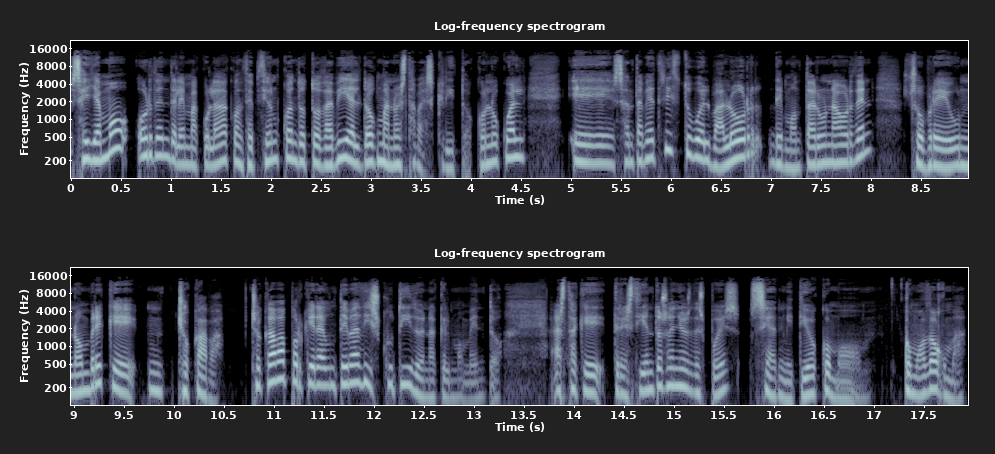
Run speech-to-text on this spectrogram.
se llamó Orden de la Inmaculada Concepción cuando todavía el dogma no estaba escrito, con lo cual eh, Santa Beatriz tuvo el valor de montar una orden sobre un nombre que mm, chocaba. Chocaba porque era un tema discutido en aquel momento, hasta que 300 años después se admitió como, como dogma.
